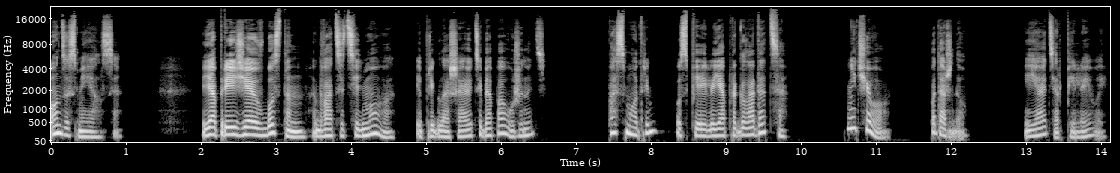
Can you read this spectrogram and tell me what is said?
Он засмеялся. Я приезжаю в Бостон 27-го и приглашаю тебя поужинать. Посмотрим, успею ли я проголодаться. Ничего, подожду. Я терпеливый.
